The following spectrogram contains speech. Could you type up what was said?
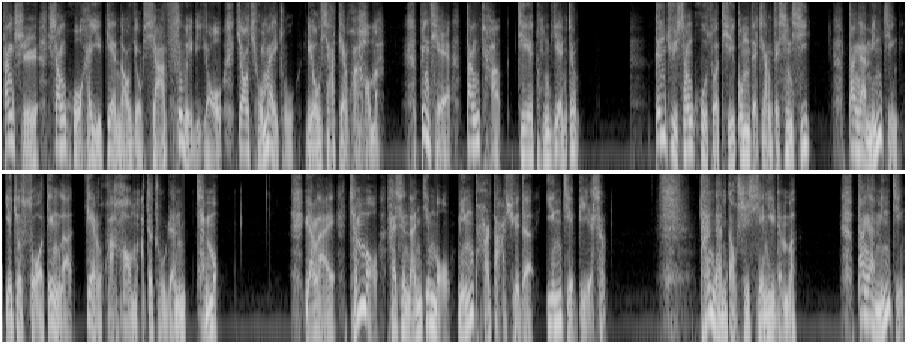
当时商户还以电脑有瑕疵为理由，要求卖主留下电话号码，并且当场接通验证。根据商户所提供的这样的信息，办案民警也就锁定了电话号码的主人陈某。原来陈某还是南京某名牌大学的应届毕业生。他难道是嫌疑人吗？办案民警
